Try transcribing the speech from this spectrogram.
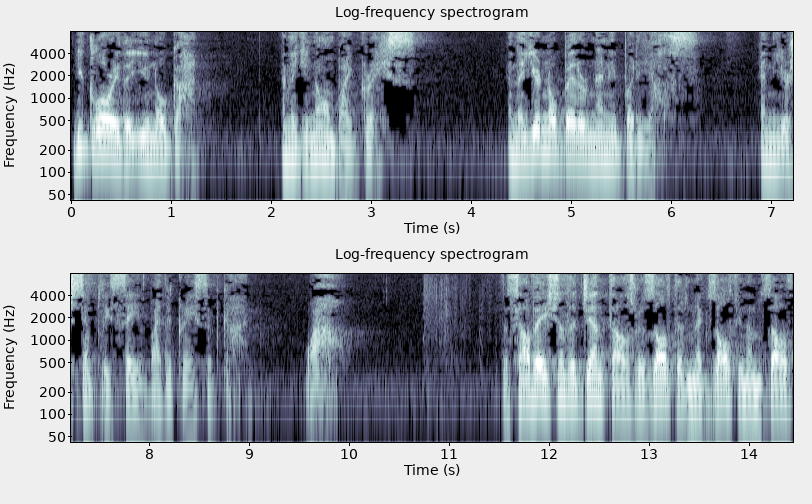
You glory that you know God and that you know Him by grace and that you're no better than anybody else and you're simply saved by the grace of God. Wow. The salvation of the Gentiles resulted in exalting themselves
